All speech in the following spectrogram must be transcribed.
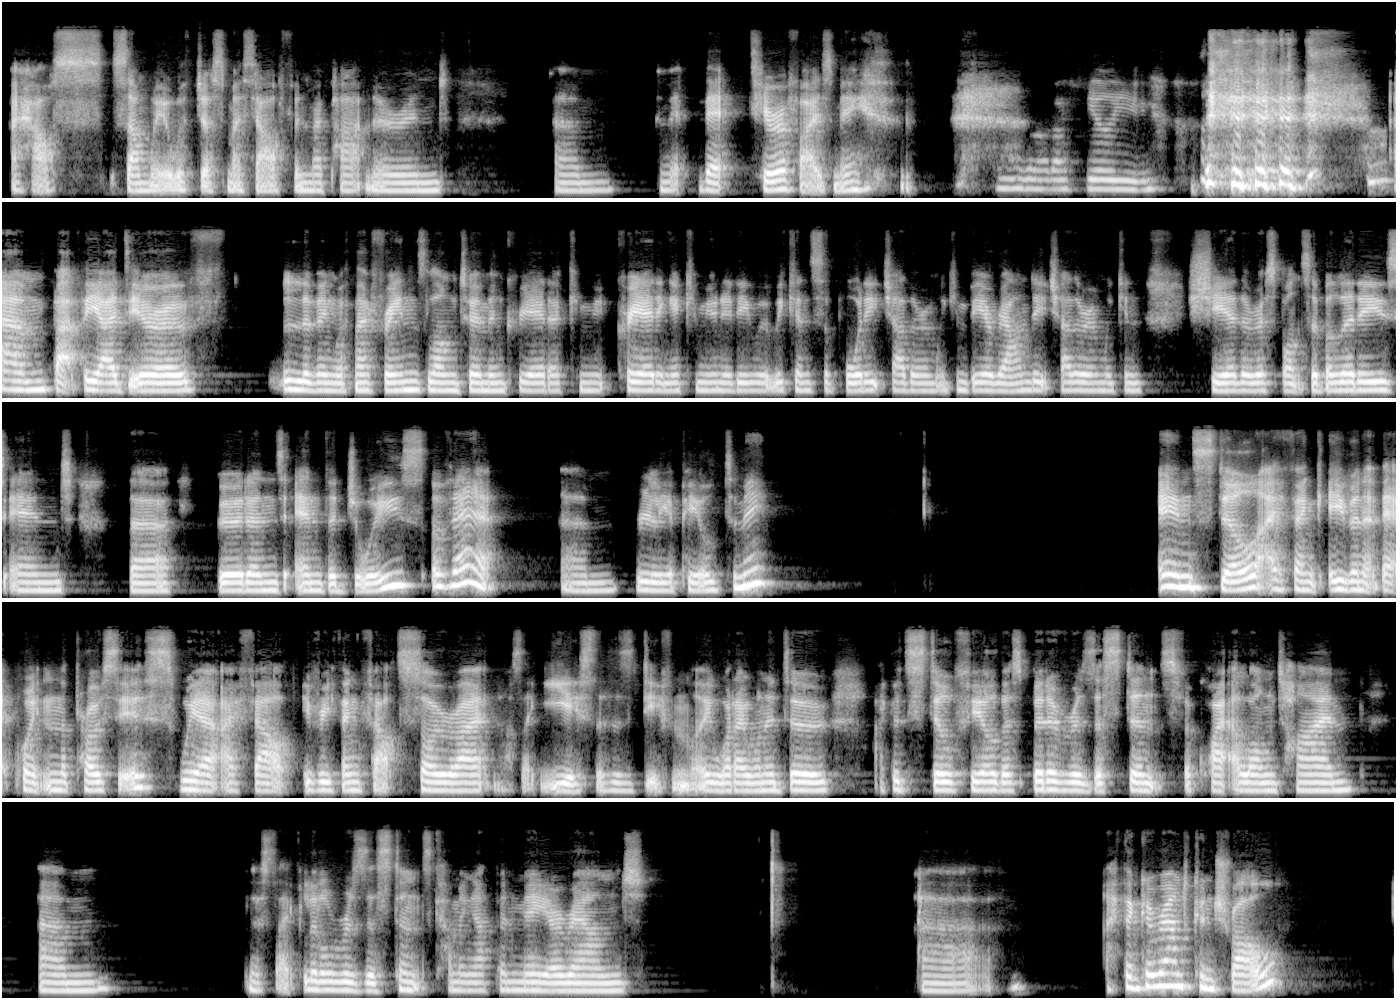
a house somewhere with just myself and my partner and um, and that, that terrifies me Oh my god, I feel you. um, but the idea of living with my friends long term and create a commu- creating a community where we can support each other and we can be around each other and we can share the responsibilities and the burdens and the joys of that um, really appealed to me and still i think even at that point in the process where i felt everything felt so right i was like yes this is definitely what i want to do i could still feel this bit of resistance for quite a long time. Um, this like little resistance coming up in me around uh, i think around control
